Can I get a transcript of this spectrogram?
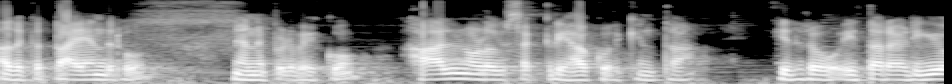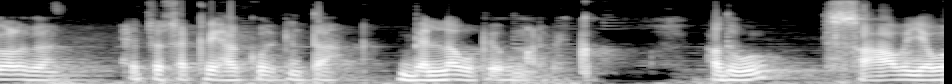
ಅದಕ್ಕೆ ತಾಯಂದರು ನೆನಪಿಡಬೇಕು, ಹಾಲಿನೊಳಗೆ ಸಕ್ಕರೆ ಹಾಕೋದಕ್ಕಿಂತ ಇದರ ಇತರ ಥರ ಅಡುಗೆಯೊಳಗೆ ಹೆಚ್ಚು ಸಕ್ಕರೆ ಹಾಕೋದಕ್ಕಿಂತ ಬೆಲ್ಲ ಉಪಯೋಗ ಮಾಡಬೇಕು. ಅದು ಸಾವಯವ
